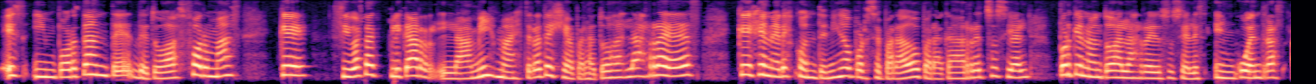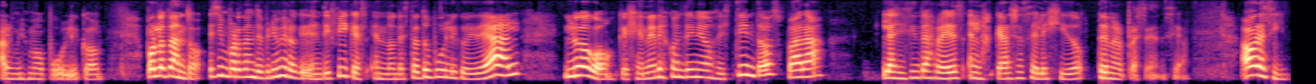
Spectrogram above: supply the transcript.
Es importante, de todas formas, que si vas a explicar la misma estrategia para todas las redes, que generes contenido por separado para cada red social, porque no en todas las redes sociales encuentras al mismo público. Por lo tanto, es importante primero que identifiques en dónde está tu público ideal, luego que generes contenidos distintos para las distintas redes en las que hayas elegido tener presencia. Ahora sí,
